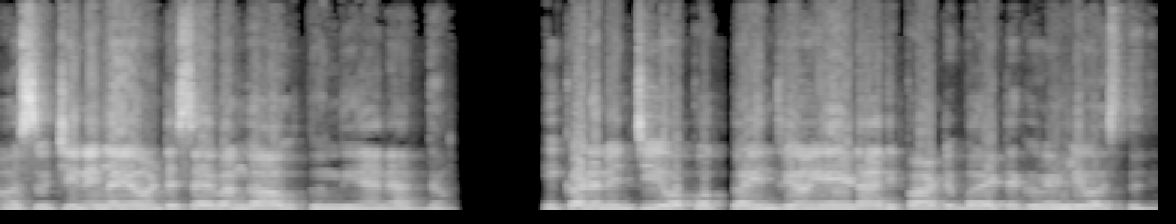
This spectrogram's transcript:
అశుచి నిలయం అంటే శవంగా అవుతుంది అని అర్థం. ఇక్కడ నుంచి ఒక్కొక్క ఇంద్రియం ఏడాది పాటు బయటకు వెళ్ళి వస్తుంది.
